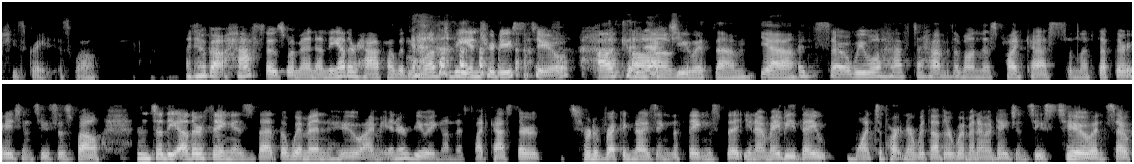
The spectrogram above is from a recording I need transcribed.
She's great as well. I know about half those women, and the other half I would love to be introduced to. I'll connect um, you with them. Yeah. And so we will have to have them on this podcast and lift up their agencies as well. And so the other thing is that the women who I'm interviewing on this podcast, they're sort of recognizing the things that you know maybe they want to partner with other women owned agencies too and so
